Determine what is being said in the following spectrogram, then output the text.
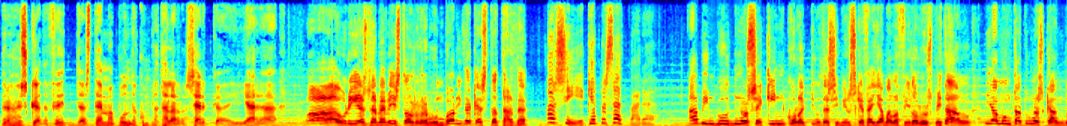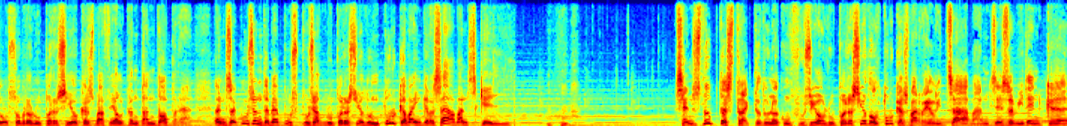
però és que, de fet, estem a punt de completar la recerca i ara... Oh, hauries d'haver vist el rebombori d'aquesta tarda. Ah, sí? Què ha passat, pare? Ha vingut no sé quin col·lectiu de civils que fèiem a la fila a l'hospital i ha muntat un escàndol sobre l'operació que es va fer al cantant d'òpera. Ens acusen d'haver posposat l'operació d'un turc que va ingressar abans que ell. Sens dubte es tracta d'una confusió. L'operació del turc es va realitzar abans. És evident que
